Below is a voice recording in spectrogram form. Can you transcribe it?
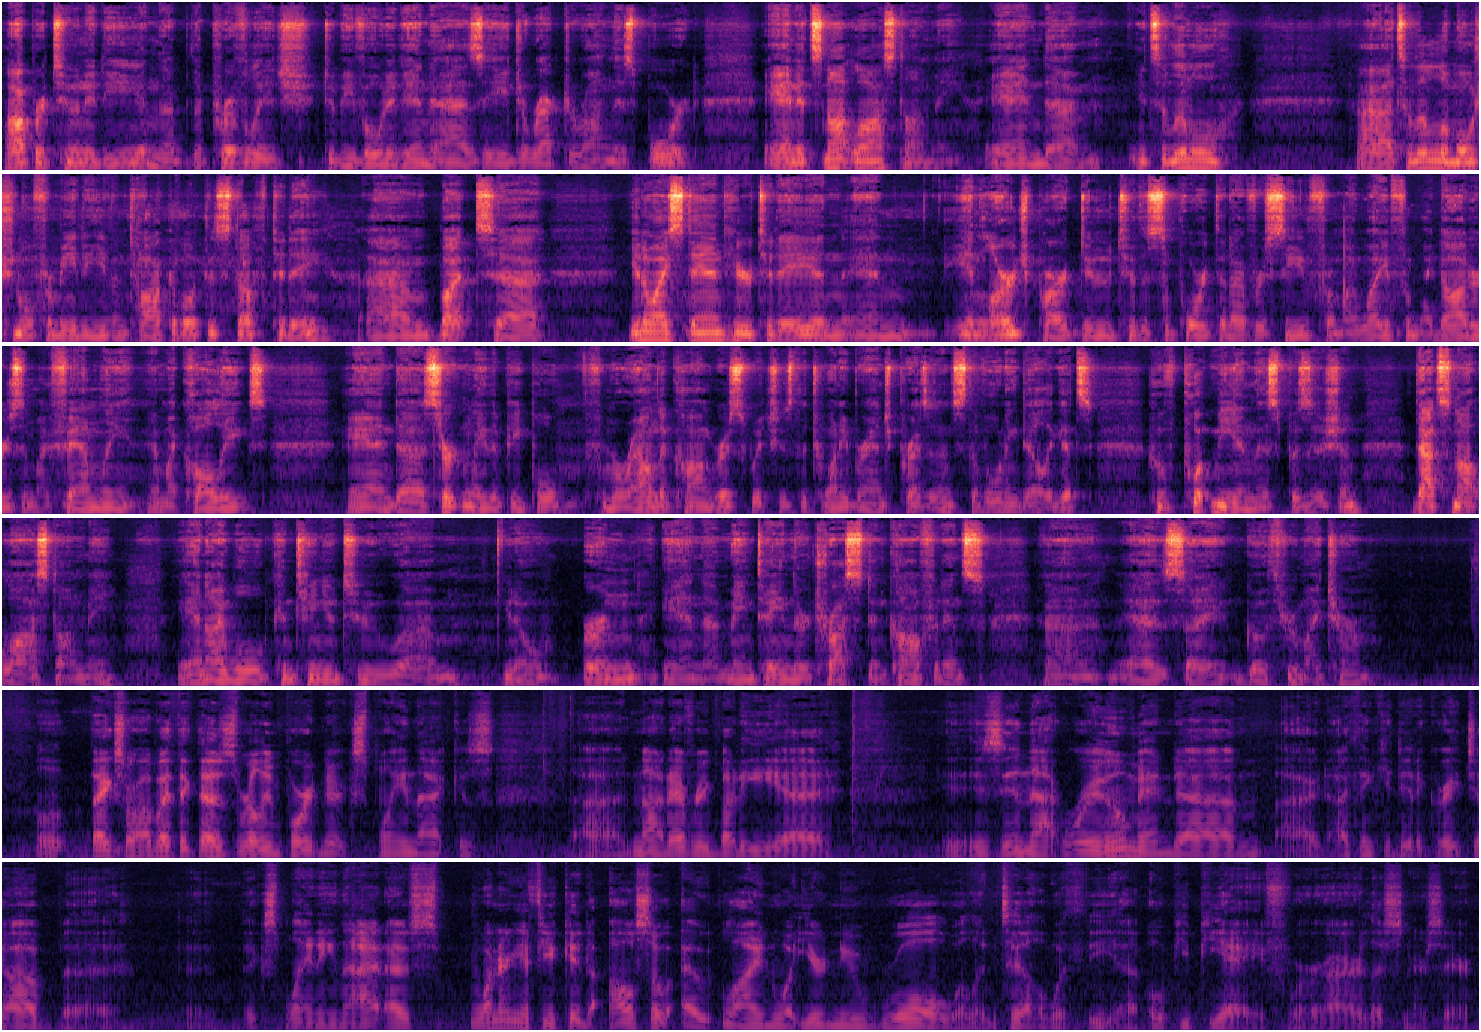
opportunity and the, the privilege to be voted in as a director on this board. And it's not lost on me. And um, it's a little. Uh, it's a little emotional for me to even talk about this stuff today, um, but uh, you know, I stand here today and, and in large part due to the support that I've received from my wife and my daughters and my family and my colleagues and uh, certainly the people from around the Congress, which is the 20 branch presidents, the voting delegates, who've put me in this position. That's not lost on me, and I will continue to, um, you know, earn and uh, maintain their trust and confidence uh, as I go through my term. Well, thanks, Rob. I think that was really important to explain that because uh, not everybody uh, is in that room, and um, I, I, think you did a great job uh, explaining that. I was wondering if you could also outline what your new role will entail with the uh, OPPA for our listeners here.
